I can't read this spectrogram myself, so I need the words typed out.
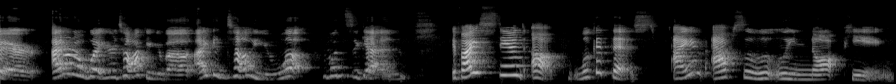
Bear. I don't know what you're talking about. I can tell you. Look, once again. If I stand up, look at this. I am absolutely not peeing.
